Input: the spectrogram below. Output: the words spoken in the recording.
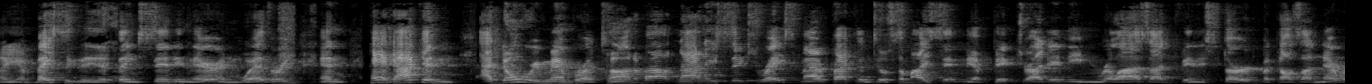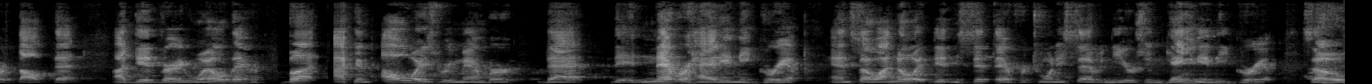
I mean, basically the thing sitting there and weathering. And heck, I can, I don't remember a ton about 96 race. Matter of fact, until somebody sent me a picture, I didn't even realize I'd finished third because I never thought that I did very well there. But I can always remember that it never had any grip. And so I know it didn't sit there for 27 years and gain any grip. So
